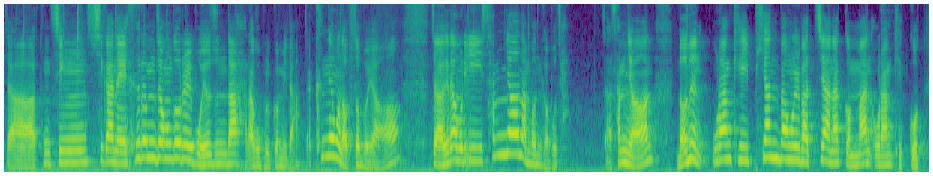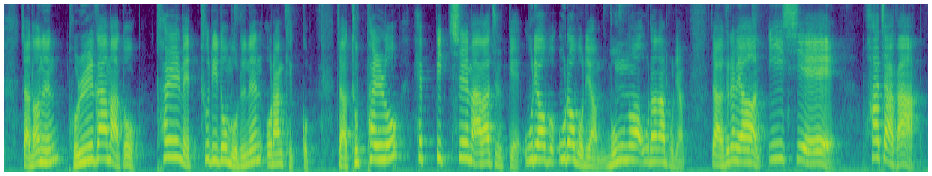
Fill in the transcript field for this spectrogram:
자, 통칭 시간의 흐름 정도를 보여준다 라고 볼 겁니다. 자, 큰 내용은 없어 보여. 자, 그 다음 우리 3년 한번 가보자. 자, 3년. 너는 오랑캐의 피 한 방울 받지 않았건만 오랑캐꽃. 자, 너는 돌감아도 털 메투리도 모르는 오랑캐꽃. 자, 두 팔로 햇빛을 막아줄게. 우려, 울어보렴. 목 놓아 우러나 보렴. 자, 그러면 이 시의 화자가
